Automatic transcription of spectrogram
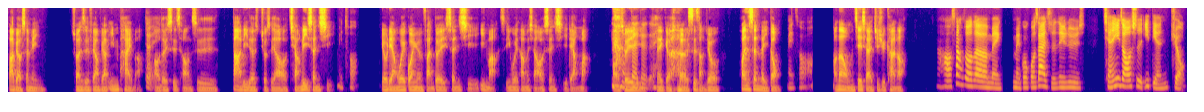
发表声明，算是非常非常鹰派嘛，对，哦，对市场是大力的，就是要强力升息，没错。有两位官员反对升息一码，是因为他们想要升息两码，哦，所以那个 市场就欢声雷动，没错。好，那我们接下来继续看啊、哦。然后上周的美美国国债值利率前一周是一点九，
